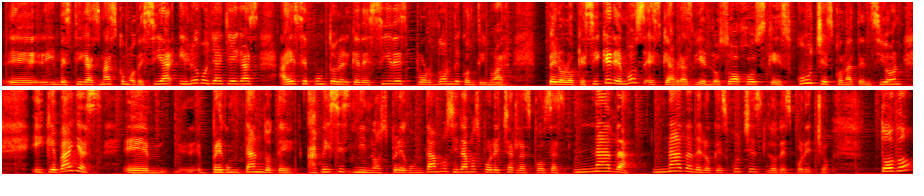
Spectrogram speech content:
eh, investigas más, como decía, y luego ya llegas a ese punto en el que decides por dónde continuar. Pero lo que sí queremos es que abras bien los ojos, que escuches con atención y que vayas eh, preguntándote. A veces ni nos preguntamos y damos por hechas las cosas. Nada, nada de lo que escuches lo des por hecho. Todo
